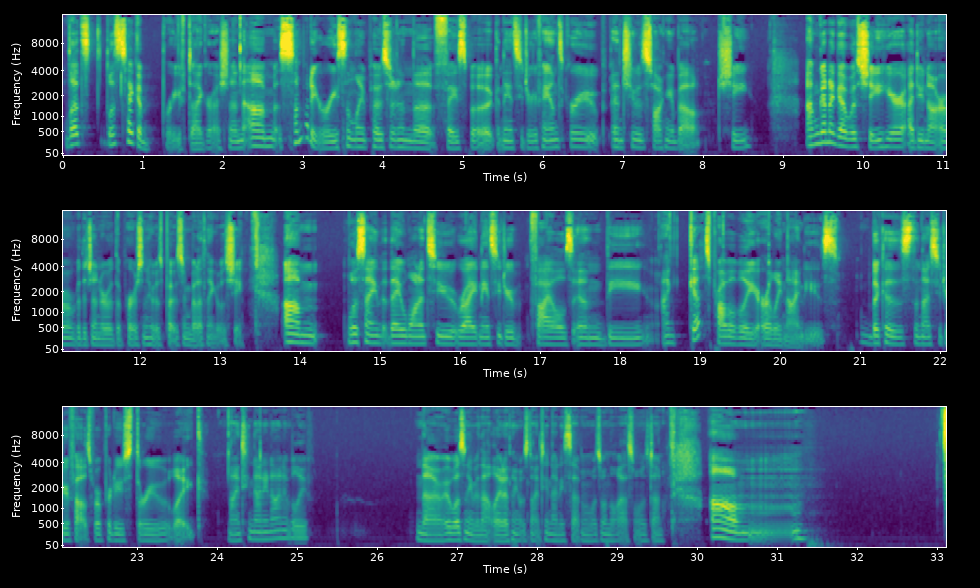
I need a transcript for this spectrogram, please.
Let's let's take a brief digression. Um, somebody recently posted in the Facebook Nancy Drew fans group, and she was talking about she. I'm gonna go with she here. I do not remember the gender of the person who was posting, but I think it was she. Um, was saying that they wanted to write Nancy Drew files in the, I guess, probably early 90s because the Nancy Drew files were produced through like 1999, I believe. No, it wasn't even that late. I think it was 1997 was when the last one was done. Um,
